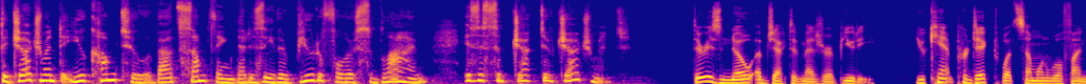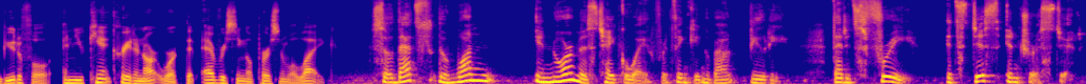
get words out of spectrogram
The judgment that you come to about something that is either beautiful or sublime is a subjective judgment. There is no objective measure of beauty. You can't predict what someone will find beautiful, and you can't create an artwork that every single person will like. So that's the one enormous takeaway for thinking about beauty that it's free, it's disinterested,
